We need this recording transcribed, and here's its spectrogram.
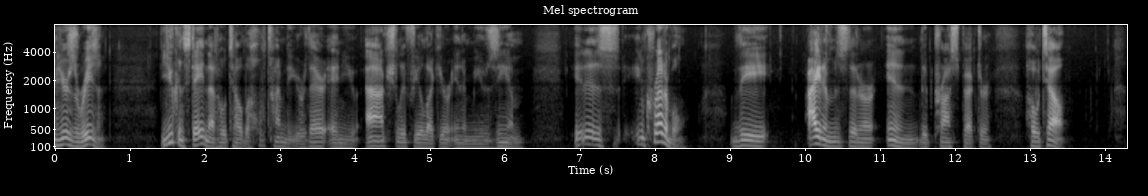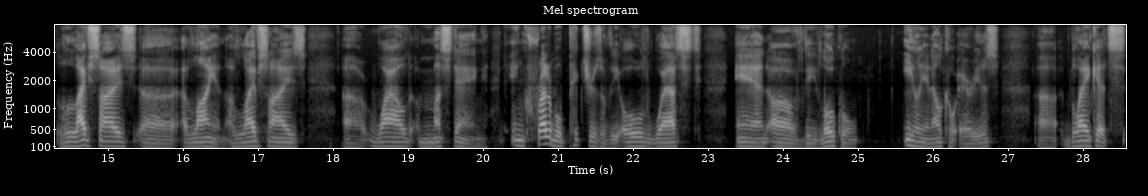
and here's the reason you can stay in that hotel the whole time that you're there and you actually feel like you're in a museum. It is incredible the items that are in the Prospector Hotel. Life size uh, a lion, a life size uh, wild Mustang, incredible pictures of the Old West and of the local Ely and Elko areas uh, blankets.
